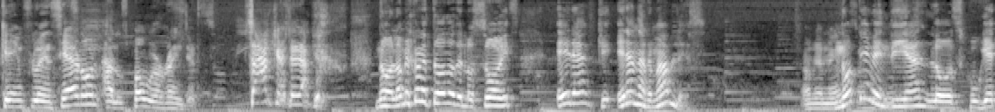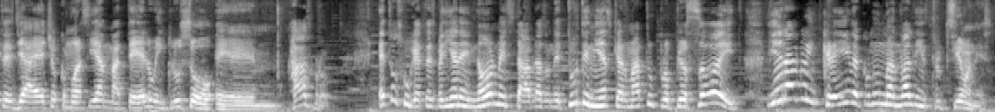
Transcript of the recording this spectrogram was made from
que influenciaron a los Power Rangers. ¡Sáquese de aquí! No, lo mejor de todo de los Zoids era que eran armables. Obviamente. No te vendían los juguetes ya hechos como hacía Mattel o incluso eh, Hasbro. Estos juguetes venían en enormes tablas donde tú tenías que armar tu propio Zoid. Y era algo increíble con un manual de instrucciones.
